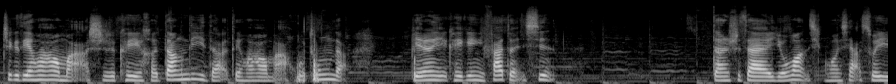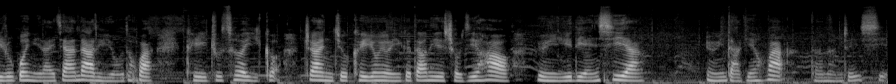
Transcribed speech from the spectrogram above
这个电话号码是可以和当地的电话号码互通的，别人也可以给你发短信，但是在有网情况下。所以，如果你来加拿大旅游的话，可以注册一个，这样你就可以拥有一个当地的手机号，用于联系呀，用于打电话等等这些。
